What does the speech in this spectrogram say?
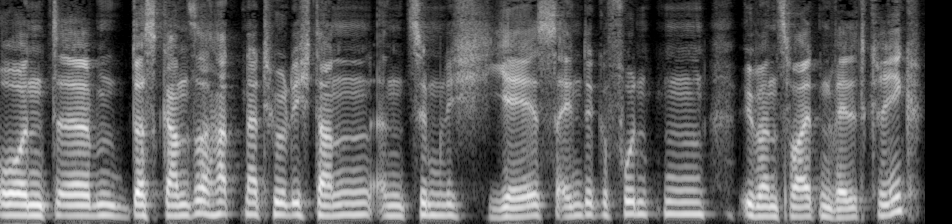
Und ähm, das Ganze hat natürlich dann ein ziemlich jähes Ende gefunden über den Zweiten Weltkrieg.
